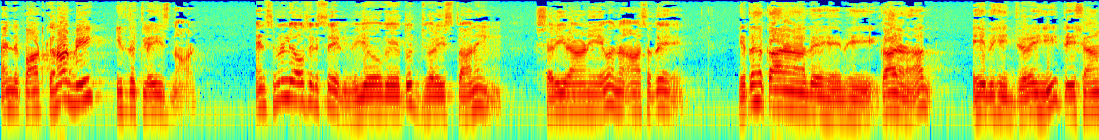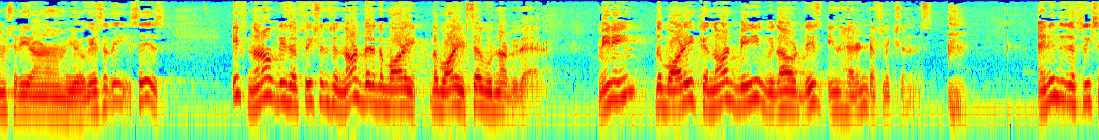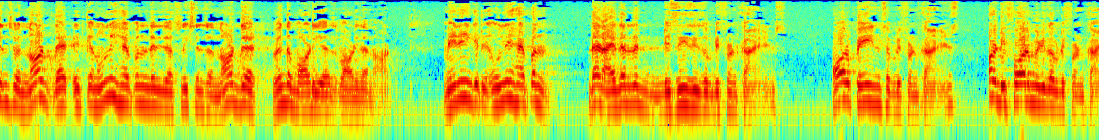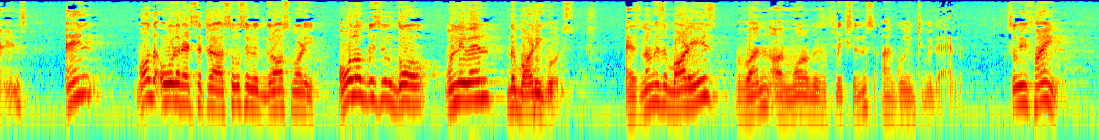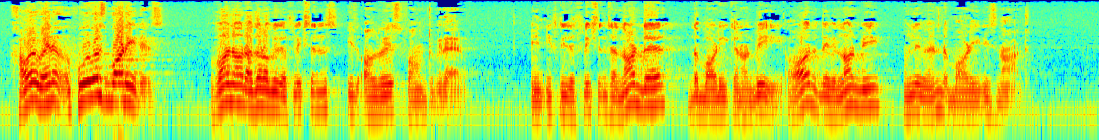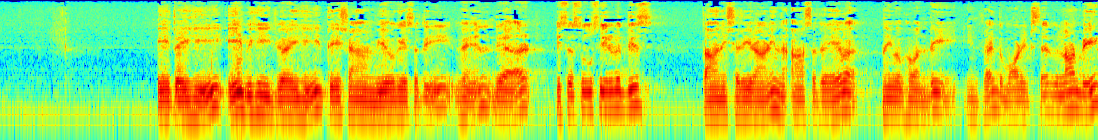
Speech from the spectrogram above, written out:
And the pot cannot be if the clay is not. And similarly also it is said, Viyoge tu jvaristani sharirani eva na asate yatah karanadehe bhi karanad ebihi jvaraihi tesham shariranam viyoge sati says, if none of these afflictions were not there in the body, the body itself would not be there. Meaning, the body cannot be without these inherent afflictions. and if these afflictions were not that, it can only happen that these afflictions are not there when the body has bodies are not. Meaning, it can only happen that either the diseases of different kinds, or pains of different kinds, or deformities of different kinds, and all the odor, etc., associated with gross body, all of this will go only when the body goes. As long as the body is, one or more of these afflictions are going to be there. So we find, however, whoever's body it is, one or other of these afflictions is always found to be there. And if these afflictions are not there, the body cannot be, or they will not be only when the body is not. एतैः एभिः वियोगे सति when they are disassociated with this तानि शरीराणि न आसते एव नैव भवन्ति in fact the body itself will not be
